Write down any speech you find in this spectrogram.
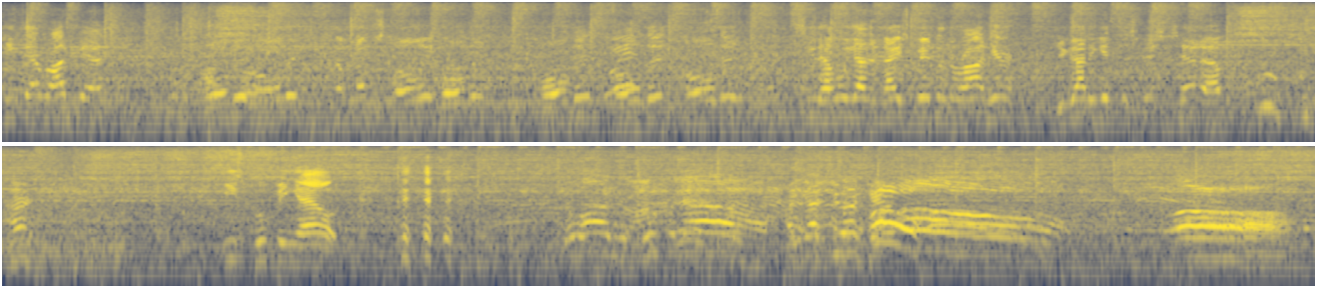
keep that rod bent. Hold it, hold it, keep coming up slowly, hold it, hold it, hold it, hold it. See how we got a nice bend on the rod here? You got to get this fish's head up. Ooh, hard. He's pooping out. Come on, you're pooping out. I got you on camera. Oh! Oh,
